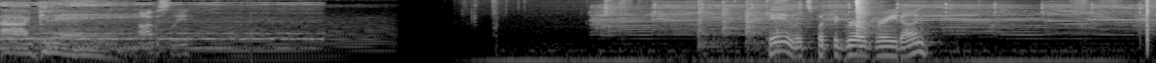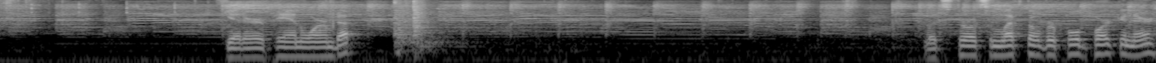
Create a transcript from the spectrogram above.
Ah. Obviously. Okay, let's put the grill grate on. Get our pan warmed up. Let's throw some leftover pulled pork in there.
